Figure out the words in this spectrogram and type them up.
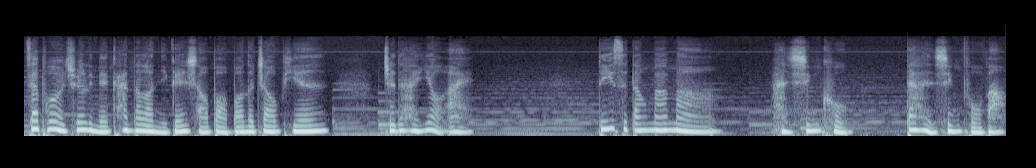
在朋友圈里面看到了你跟小宝宝的照片，觉得很有爱。第一次当妈妈，很辛苦，但很幸福吧？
